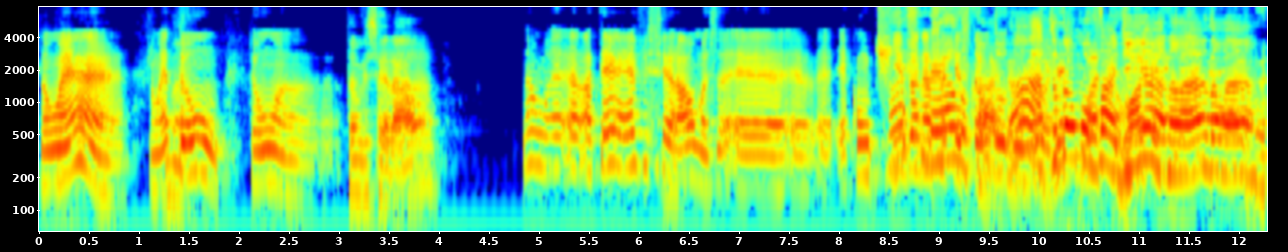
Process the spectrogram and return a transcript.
não é, não é Não. tão, tão ah, Tão visceral. Não, é- é- até é visceral, mas é, é, é- é contida nessa chinelo, questão cara. do. do- Ah, a tudo almofadinha, não é, não é.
